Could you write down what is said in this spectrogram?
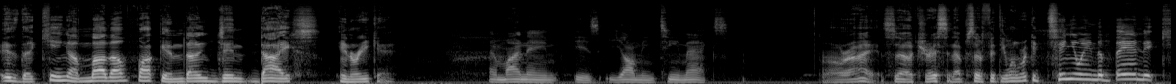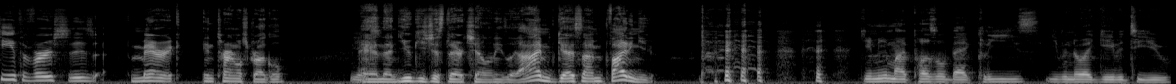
is the King of Motherfucking Dungeon Dice, Enrique. And my name is Yami T Max. All right, so Tristan, episode fifty-one, we're continuing the Bandit Keith versus Marik internal struggle. Yes. And then Yugi's just there chilling. He's like, "I'm guess I'm fighting you." Give me my puzzle back, please. Even though I gave it to you.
